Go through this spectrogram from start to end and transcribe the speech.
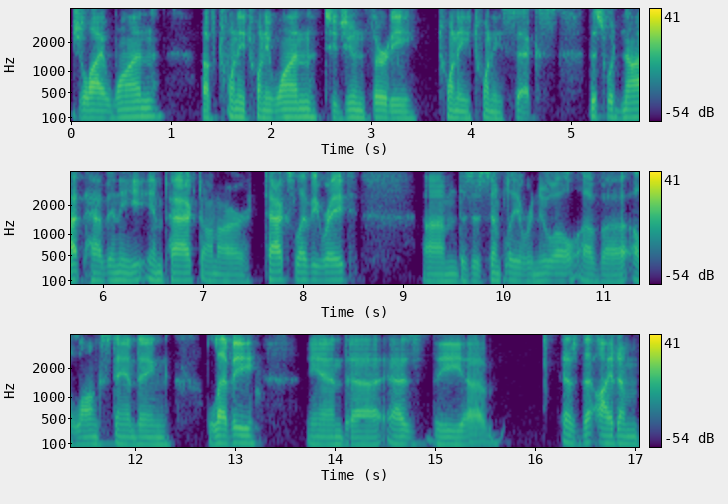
July 1 of 2021 to June 30, 2026. This would not have any impact on our tax levy rate. Um, This is simply a renewal of a, a longstanding levy. And uh, as the, uh, as the item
